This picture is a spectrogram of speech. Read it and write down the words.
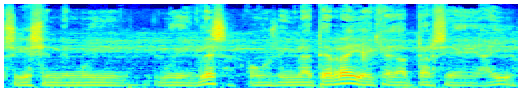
sigue siendo muy, muy inglesa. Vamos de Inglaterra y hay que adaptarse a ellos.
